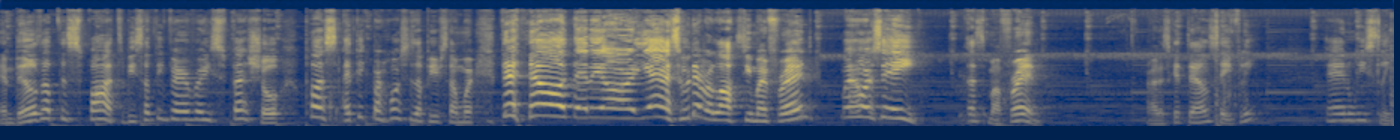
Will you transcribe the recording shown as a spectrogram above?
and build up the spot to be something very, very special. Plus, I think my horse is up here somewhere. There, oh, there they are. Yes, we never lost you, my friend. My horsey. That's my friend. All right, let's get down safely, and we sleep.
